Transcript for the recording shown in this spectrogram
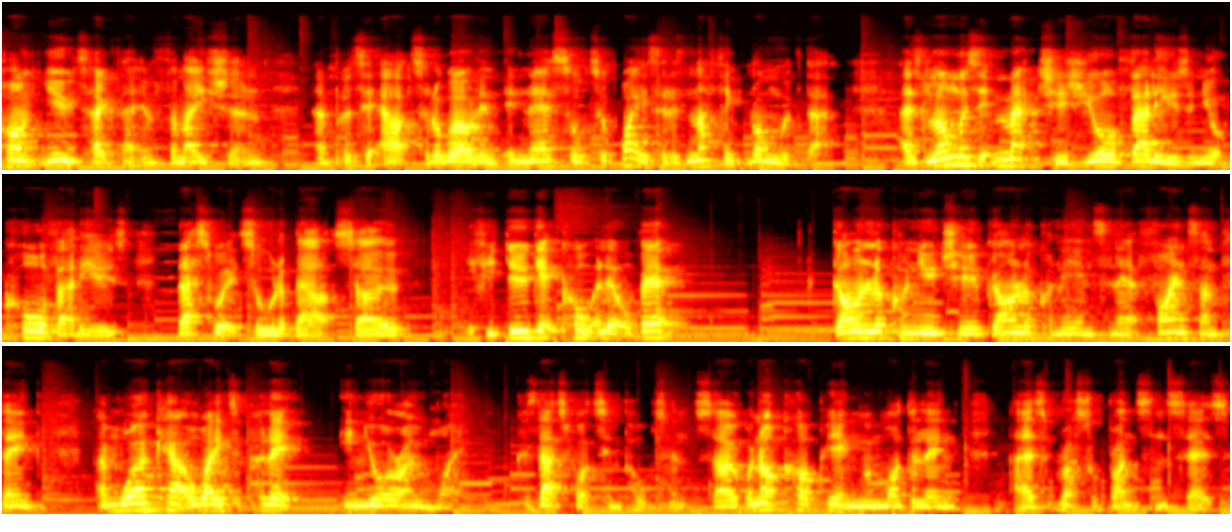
can't you take that information and put it out to the world in, in their sort of way? So there's nothing wrong with that. As long as it matches your values and your core values, that's what it's all about. So if you do get caught a little bit, go and look on YouTube, go and look on the internet, find something, and work out a way to put it in your own way, because that's what's important. So we're not copying, we're modeling, as Russell Brunson says.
